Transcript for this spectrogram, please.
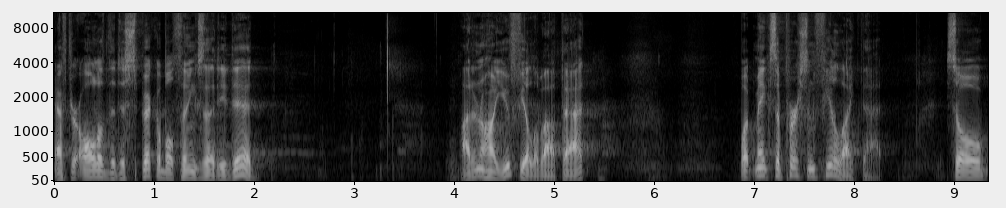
after all of the despicable things that he did. I don't know how you feel about that. What makes a person feel like that? So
